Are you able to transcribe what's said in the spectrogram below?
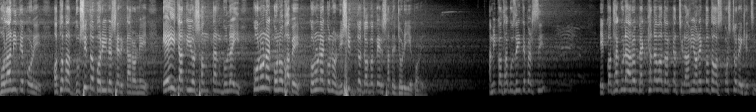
ঘোলানিতে পড়ে, অথবা দূষিত পরিবেশের কারণে, এই জাতীয় সন্তানগুলোই কোনো না কোনোভাবে, কোনো না কোনো নিষিদ্ধ জগতের সাথে জড়িয়ে পড়ে। আমি কথা বুঝাইতে পারছি? এই কথাগুলো আরও ব্যাখ্যা দেওয়া দরকার ছিল। আমি অনেক কথা অস্পষ্ট রেখেছি।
